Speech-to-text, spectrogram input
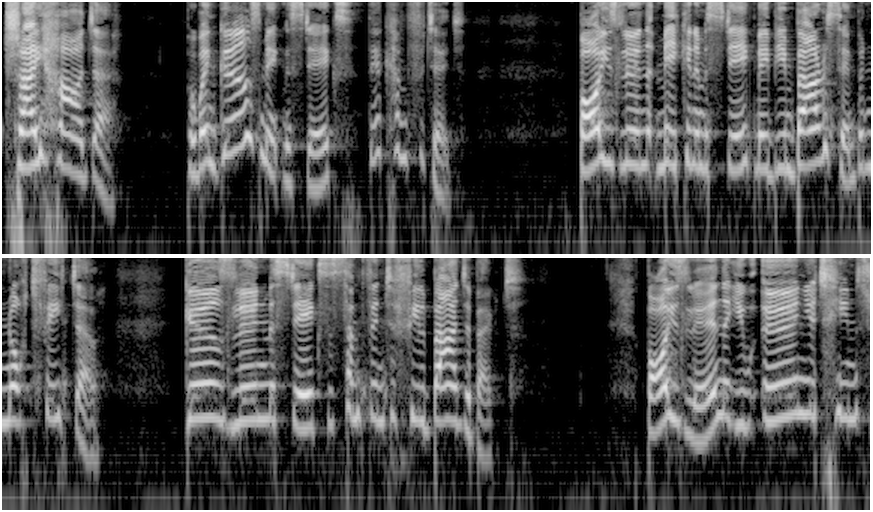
try harder. But when girls make mistakes, they're comforted. Boys learn that making a mistake may be embarrassing but not fatal. Girls learn mistakes as something to feel bad about. Boys learn that you earn your team's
